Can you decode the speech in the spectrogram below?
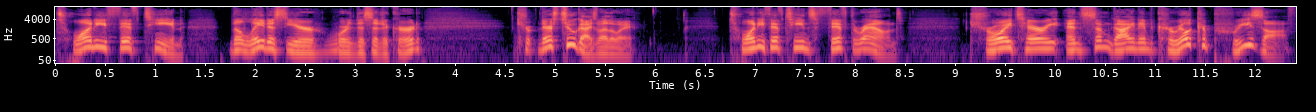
2015, the latest year where this had occurred. There's two guys, by the way. 2015's fifth round, Troy Terry and some guy named Kirill Kaprizov,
